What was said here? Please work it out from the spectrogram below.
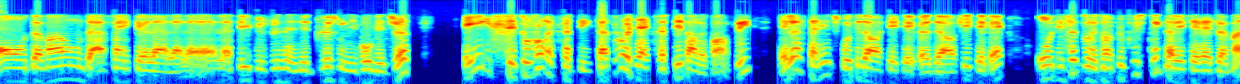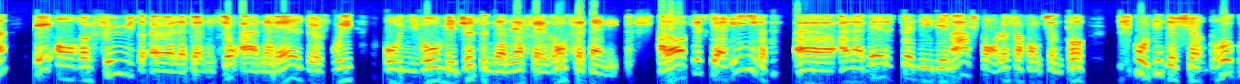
On demande afin que la, la, la, la fille puisse jouer une année de plus au niveau midget. Et c'est toujours accepté. Ça a toujours été accepté par le passé. Et là, cette année, du côté de Hockey, de hockey Québec, on décide qu'on est un peu plus strict avec les règlements et on refuse la permission à Annabelle de jouer au niveau midget une dernière saison cette année. Alors, qu'est-ce qui arrive? Euh, Annabelle fait des démarches. Bon, là, ça fonctionne pas. Du côté de Sherbrooke,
